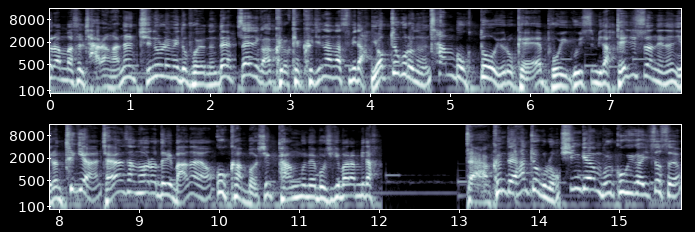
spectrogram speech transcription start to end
한 맛을 자랑하는 진올레미도 보였는데 사이즈가 그렇게 크진 않았습니다 옆쪽으로는 참복도 이렇게 보이고 있습니다 대지수산에는 이런 특이한 자연산 활어들이 많아요 꼭 한 번씩 방문해 보시기 바랍니다 자, 근데 한쪽으로 신기한 물고기가 있었어요.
